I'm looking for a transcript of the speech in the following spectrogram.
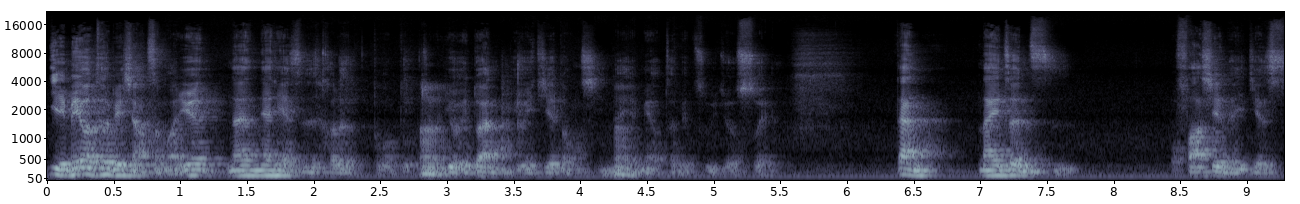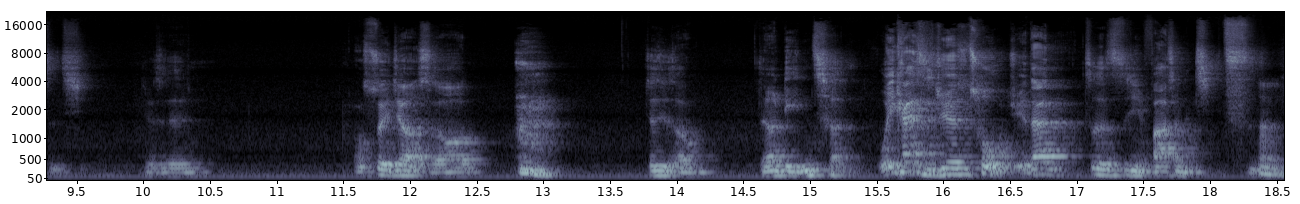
也没有特别想什么，因为那那天也是喝了多多，嗯有一段有一些东西，那也没有特别注意就睡了。但那一阵子，我发现了一件事情，就是我睡觉的时候，就是从等到凌晨，我一开始觉得是错觉，但这个事情发生了几次，嗯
